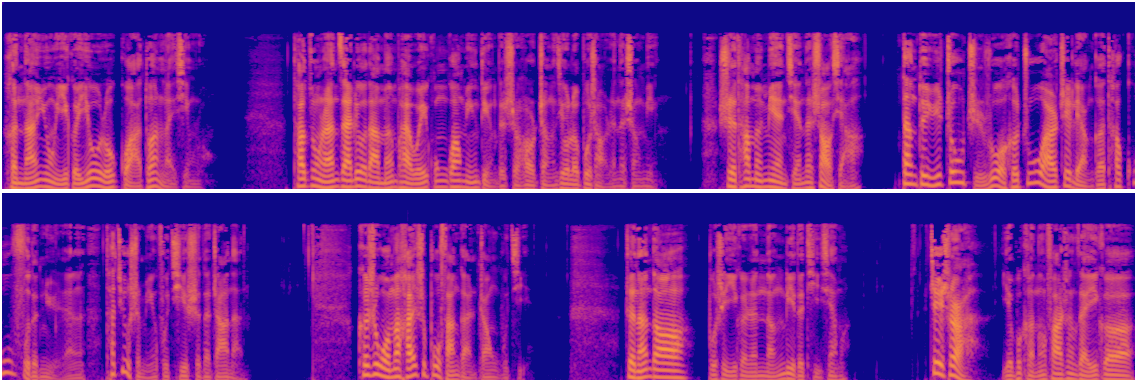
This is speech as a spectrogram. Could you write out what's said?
很难用一个优柔寡断来形容。他纵然在六大门派围攻光明顶的时候拯救了不少人的生命，是他们面前的少侠。但对于周芷若和珠儿这两个他辜负的女人，他就是名副其实的渣男。可是我们还是不反感张无忌，这难道不是一个人能力的体现吗？这事儿啊，也不可能发生在一个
